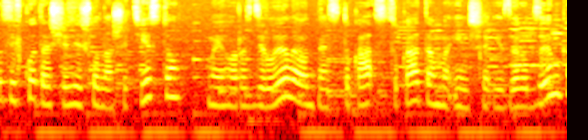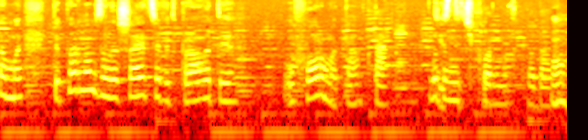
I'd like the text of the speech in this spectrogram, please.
Ось і вкотре ще зійшло наше тісто. Ми його розділили одне з, тука- з цукатами, інше із родзинками. Тепер нам залишається відправити у форми, так? Так, будемо форму складати. Угу.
